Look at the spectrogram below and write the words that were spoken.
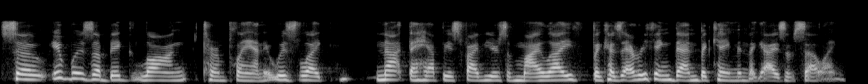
So it was a big long term plan. It was like not the happiest five years of my life because everything then became in the guise of selling.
